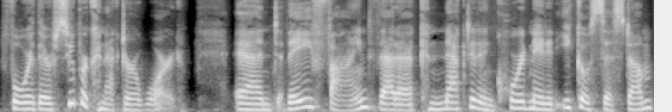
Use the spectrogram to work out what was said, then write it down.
for their Super Connector Award. And they find that a connected and coordinated ecosystem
